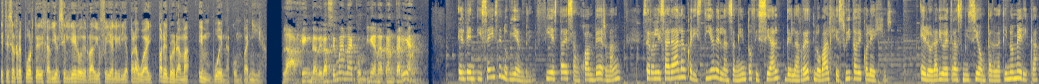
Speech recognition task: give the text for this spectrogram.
Este es el reporte de Javier Silguero de Radio Fe y Alegría Paraguay para el programa En Buena Compañía. La agenda de la semana con Diana Tantaleán. El 26 de noviembre, fiesta de San Juan Berman, se realizará la Eucaristía del lanzamiento oficial de la Red Global Jesuita de Colegios. El horario de transmisión para Latinoamérica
